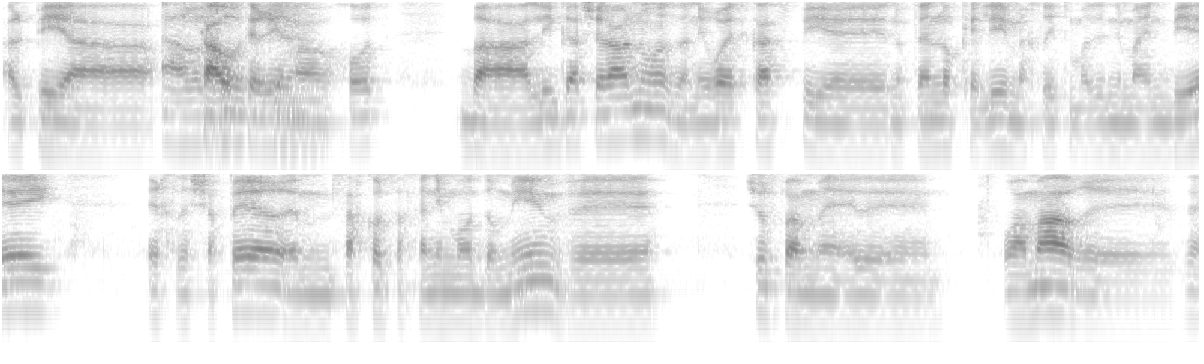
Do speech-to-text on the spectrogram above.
על פי הערכות, הסקאוטרים, כן. הערכות, בליגה שלנו, אז אני רואה את כספי אה, נותן לו כלים איך להתמודד עם ה-NBA, איך לשפר, הם סך הכל שחקנים מאוד דומים, ושוב פעם, אה, הוא אמר, אה, זה,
